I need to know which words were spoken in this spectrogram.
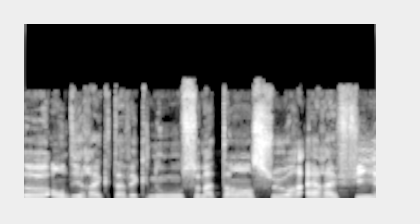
euh, en direct avec nous ce matin sur RFI.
